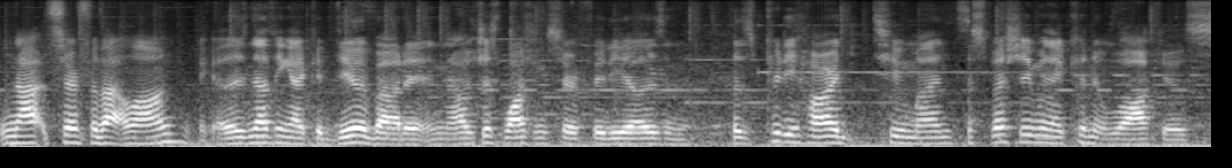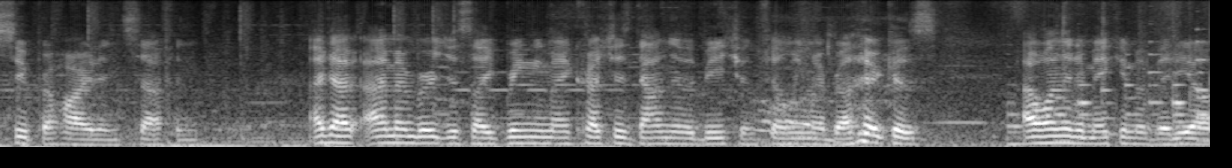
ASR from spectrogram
not surfed for that long. There's nothing I could do about it and I was just watching surf videos and it was pretty hard two months, especially when I couldn't walk. It was super hard and stuff and I, I remember just like bringing my crutches down to the beach and filming my brother because I wanted to make him a video.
